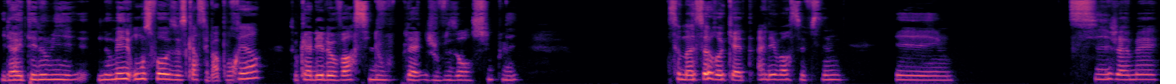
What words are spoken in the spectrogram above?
Il a été nommé, nommé 11 fois aux Oscars, c'est pas pour rien. Donc allez le voir s'il vous plaît, je vous en supplie. C'est ma seule requête. Allez voir ce film. Et si jamais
